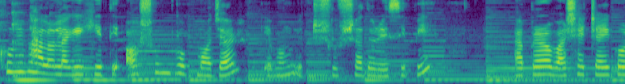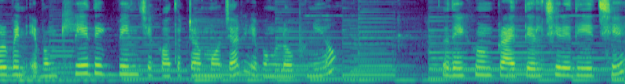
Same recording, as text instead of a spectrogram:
খুবই ভালো লাগে খেতে, অসম্ভব মজার এবং একটু সুস্বাদু রেসিপি আপনারা বাসায় ট্রাই করবেন এবং খেয়ে দেখবেন যে কতটা মজার এবং লোভনীয়। তো দেখুন, প্রায় তেল ছেড়ে দিয়েছে।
